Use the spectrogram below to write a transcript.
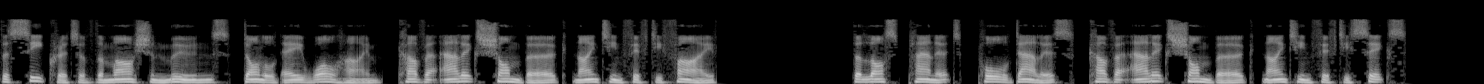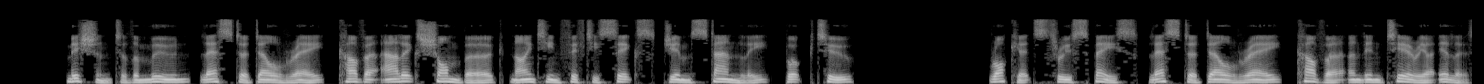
The Secret of the Martian Moons, Donald A. Wollheim, cover Alex Schomburg 1955 The Lost Planet, Paul Dallas, cover Alex Schomburg 1956 Mission to the Moon, Lester Del Rey, cover Alex Schomburg 1956, Jim Stanley, Book 2 Rockets Through Space, Lester Del Rey, cover and interior Illis.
